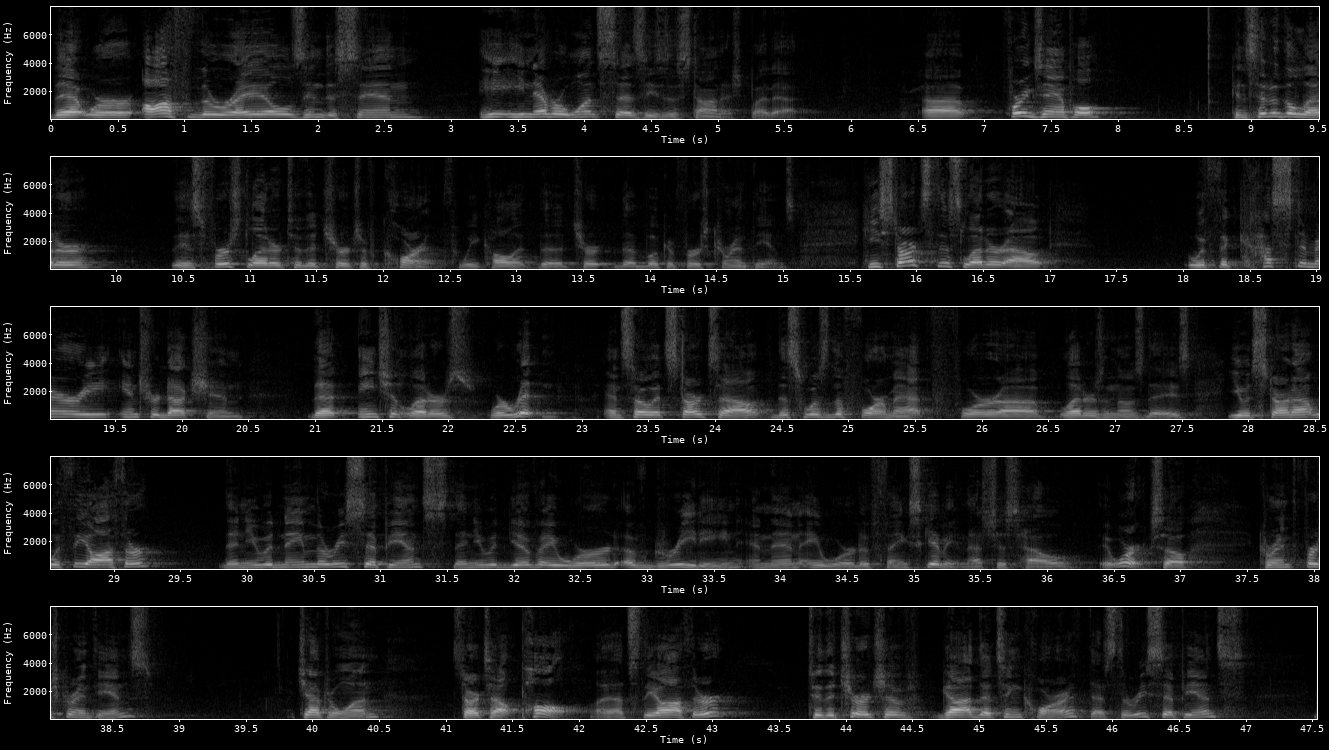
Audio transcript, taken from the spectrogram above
that were off the rails into sin, he, he never once says he's astonished by that. Uh, for example, consider the letter, his first letter to the church of Corinth. We call it the, church, the book of 1 Corinthians. He starts this letter out with the customary introduction that ancient letters were written. And so it starts out, this was the format for uh, letters in those days. You would start out with the author, then you would name the recipients, then you would give a word of greeting, and then a word of thanksgiving. That's just how it works. So, 1 Corinthians chapter 1 starts out Paul. That's the author. To the church of God that's in Corinth, that's the recipients.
